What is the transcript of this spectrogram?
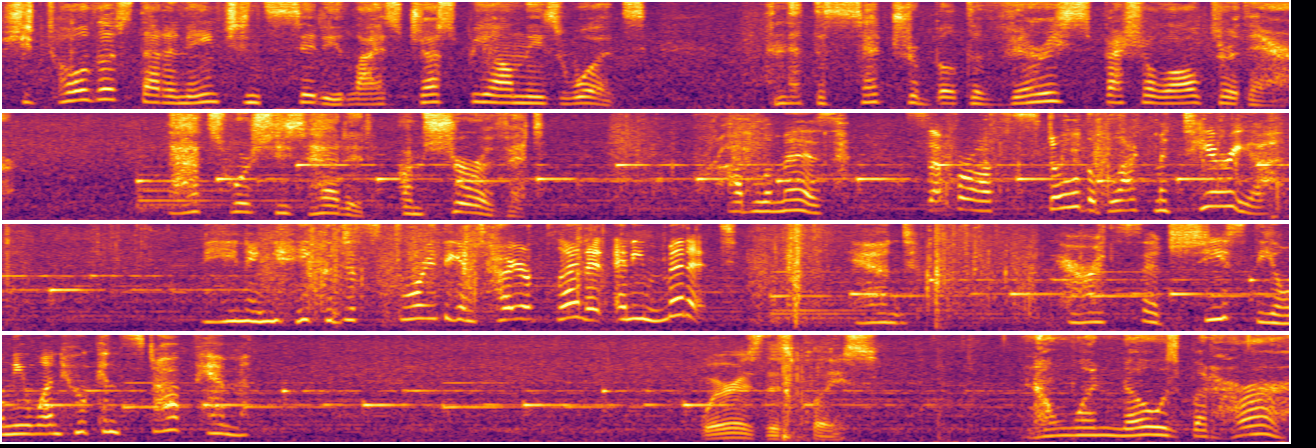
She told us that an ancient city lies just beyond these woods, and that the Cetra built a very special altar there. That's where she's headed, I'm sure of it. Problem is, Sephiroth stole the black materia. Meaning he could destroy the entire planet any minute. And Aerith said she's the only one who can stop him. Where is this place? No one knows but her.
